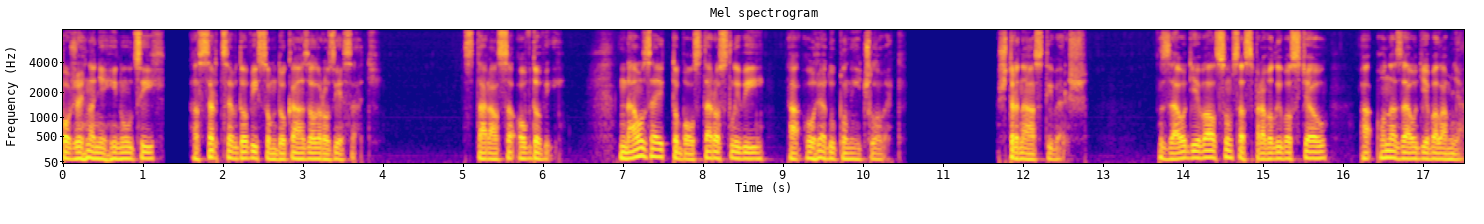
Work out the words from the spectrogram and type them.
požehnanie hinúcich a srdce vdovy som dokázal rozjesať. Staral sa o vdovy. Naozaj to bol starostlivý a ohľaduplný človek. 14. verš. Zaodieval som sa spravodlivosťou a ona zaodievala mňa.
